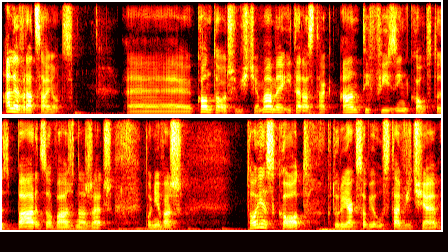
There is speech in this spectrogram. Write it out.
Ale wracając, konto oczywiście mamy i teraz tak, anti-phishing code to jest bardzo ważna rzecz, ponieważ to jest kod, który jak sobie ustawicie,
